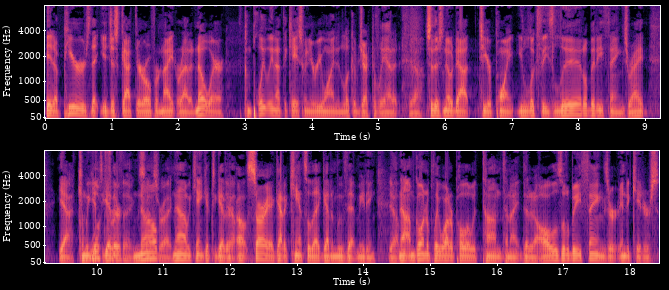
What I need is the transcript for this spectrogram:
It appears that you just got there overnight or out of nowhere. Completely not the case when you rewind and look objectively at it. Yeah. So there's no doubt to your point. You look for these little bitty things, right? Yeah, can we get Look together? No, right. no, we can't get together. Yeah. Oh, sorry, I got to cancel that. Got to move that meeting. Yeah. Now I'm going to play water polo with Tom tonight. That all those little bitty things are indicators.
